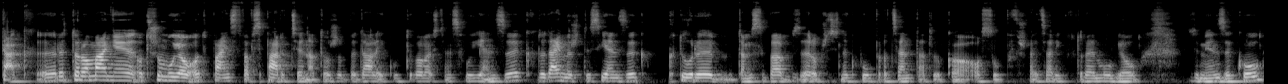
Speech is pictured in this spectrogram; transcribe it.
Tak, retoromanie otrzymują od państwa wsparcie na to, żeby dalej kultywować ten swój język. Dodajmy, że to jest język, który tam jest chyba 0,5% tylko osób w Szwajcarii, które mówią w tym języku.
